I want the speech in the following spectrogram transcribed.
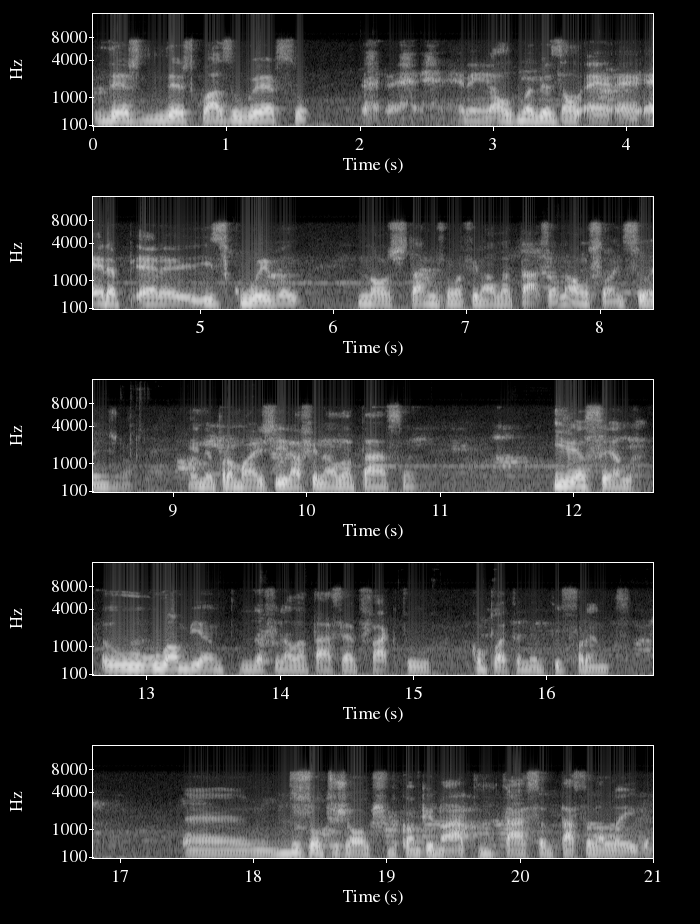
desde, desde quase o berço, era, alguma vez era, era execuível nós estarmos numa final da taça. Não, um sonho de sonhos, não. ainda para mais ir à final da taça e vencê-la. O, o, ambiente da final da taça é de facto completamente diferente uh, dos outros jogos do campeonato, de taça, de taça da liga.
